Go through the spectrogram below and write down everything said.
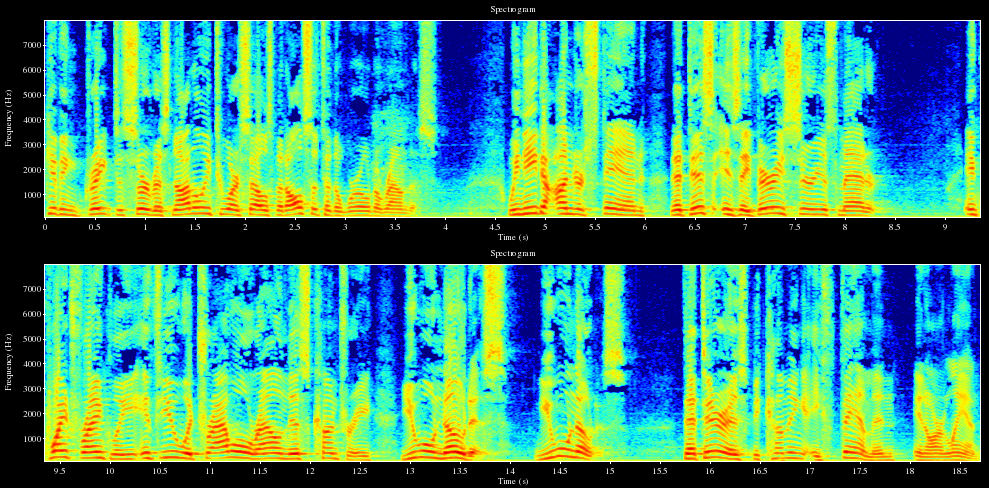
giving great disservice not only to ourselves, but also to the world around us. We need to understand that this is a very serious matter. And quite frankly, if you would travel around this country, you will notice, you will notice that there is becoming a famine in our land.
